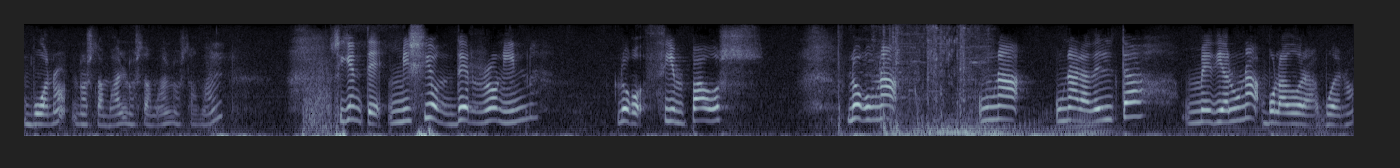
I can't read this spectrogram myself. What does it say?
Bueno, no está mal, no está mal, no está mal. Siguiente, misión de Ronin. Luego 100 pavos. Luego una una una ala delta, media luna voladora. Bueno.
